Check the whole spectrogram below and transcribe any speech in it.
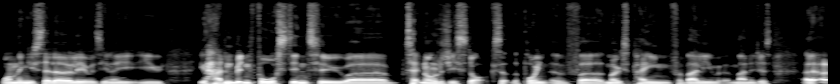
one thing you said earlier was, you know, you you, you hadn't been forced into uh, technology stocks at the point of uh, most pain for value managers. Uh, uh,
